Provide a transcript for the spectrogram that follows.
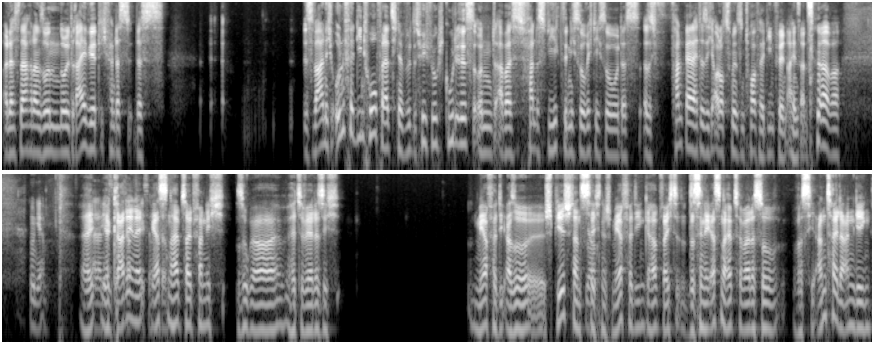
Und dass nachher dann so ein 0-3 wird, ich fand das, das es war nicht unverdient hoch, weil Leipzig natürlich wirklich gut ist und aber ich fand, es wirkte nicht so richtig so, dass also ich fand, Werder hätte sich auch noch zumindest ein Tor verdient für den Einsatz, aber nun ja. Äh, ja, gerade in der ersten Halbzeit fand ich sogar, hätte Werder sich mehr verdient, also äh, spielstandstechnisch ja. mehr verdient gehabt, weil ich das in der ersten Halbzeit war das so, was die Anteile anging,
